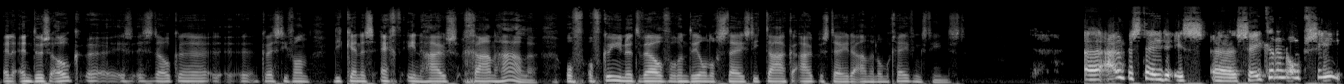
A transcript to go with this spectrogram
En, en dus ook uh, is, is het ook uh, een kwestie van die kennis echt in huis gaan halen? Of, of kun je het wel voor een deel nog steeds die taken uitbesteden aan een omgevingsdienst? uitbesteden is zeker een optie.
